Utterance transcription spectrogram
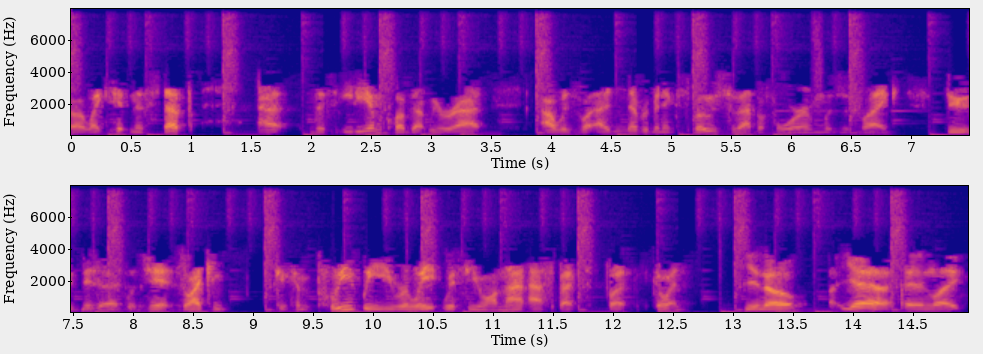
uh, like hitting this step at this EDM club that we were at I was I'd never been exposed to that before and was just like dude this Exactly. is legit. So I can, can completely relate with you on that aspect but go ahead. You know? Yeah and like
